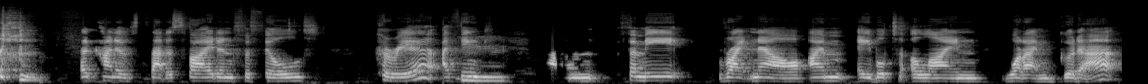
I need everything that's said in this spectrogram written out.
a kind of satisfied and fulfilled career. I think mm. um, for me right now, I'm able to align what I'm good at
